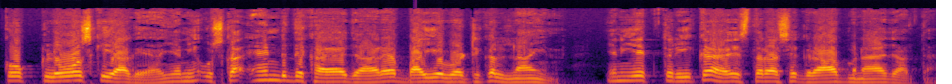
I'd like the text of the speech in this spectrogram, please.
کو کلوز کیا گیا یعنی اس کا اینڈ دکھایا جا رہا ہے بائی اے ورٹیکل لائن یعنی ایک طریقہ ہے اس طرح سے گراف بنایا جاتا ہے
